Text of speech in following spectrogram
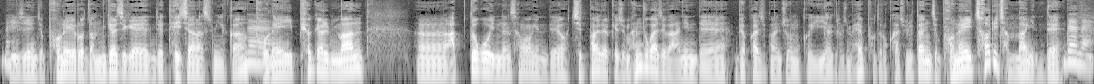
네. 이제 이제 본회의로 넘겨지게 이제 되지 않았습니까? 네. 본회의 표결만 어, 앞두고 있는 상황인데요. 짚어야 될 게 좀 한두 가지가 아닌데 몇 가지만 좀 그 이야기를 좀 해보도록 하죠. 일단 이제 본회의 처리 전망인데 네네.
